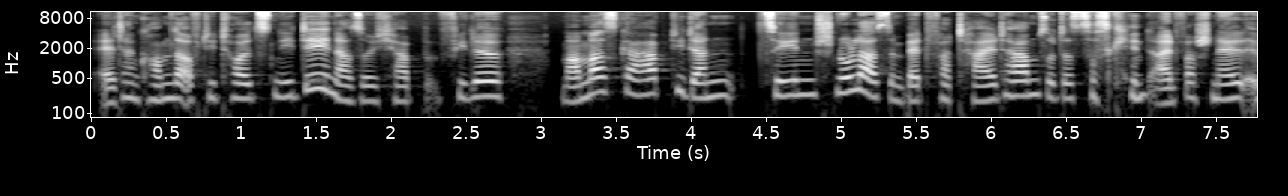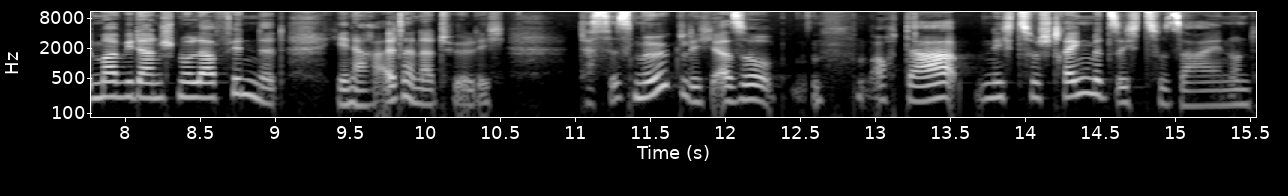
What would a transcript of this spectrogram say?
Eltern kommen da auf die tollsten Ideen. Also ich habe viele Mamas gehabt, die dann zehn Schnullers im Bett verteilt haben, sodass das Kind einfach schnell immer wieder einen Schnuller findet. Je nach Alter natürlich. Das ist möglich. Also auch da nicht zu streng mit sich zu sein und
